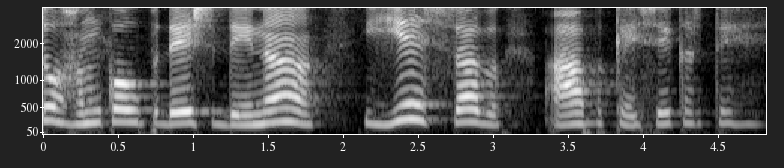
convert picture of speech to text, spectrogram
तो हमको उपदेश देना, ये सब आप कैसे करते हैं?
